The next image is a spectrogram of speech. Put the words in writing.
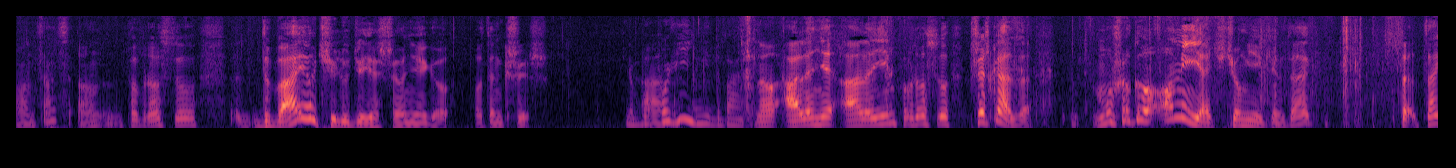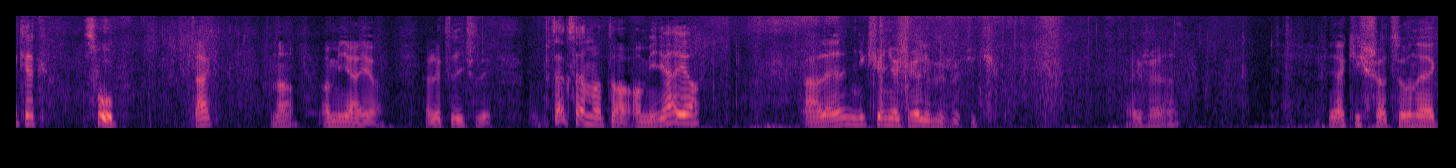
On tam, on po prostu dbają ci ludzie jeszcze o niego, o ten krzyż. No bo A. powinni dbać. No, ale nie, ale im po prostu przeszkadza. Muszą go omijać ciągnikiem, tak? Ta, tak jak słup, tak? No, omijają elektryczny. Tak samo to omijają, ale nikt się nie ośmieli wyrzucić. Także jakiś szacunek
